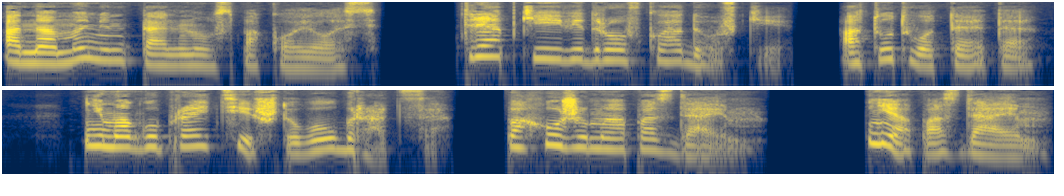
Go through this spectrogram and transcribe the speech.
она моментально успокоилась. Тряпки и ведро в кладовке. А тут вот это. Не могу пройти, чтобы убраться. Похоже, мы опоздаем. Не опоздаем,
